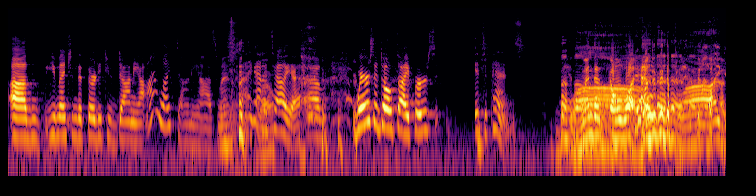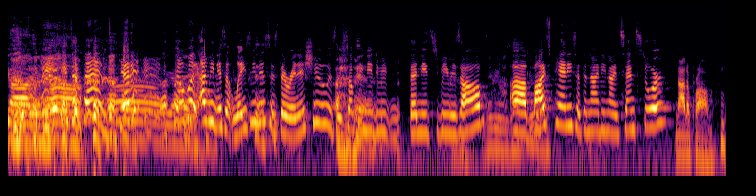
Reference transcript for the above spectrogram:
Um, you mentioned the 32 Donny. I like Donny Osmond. I gotta Well. tell you. Um, wears adult diapers? It depends. When, when does oh what? When does it depend? Wow, I got it. It depends. Get it? Yeah, No, but I mean, is it laziness? Is there an issue? Is there something need to be, that needs to be resolved? Maybe it was uh, buys panties at the 99 cent store? Not a problem.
